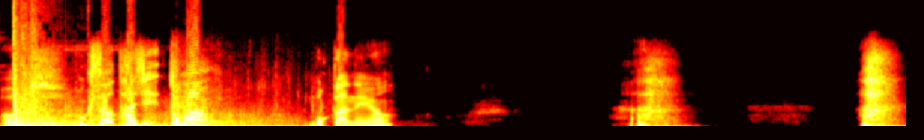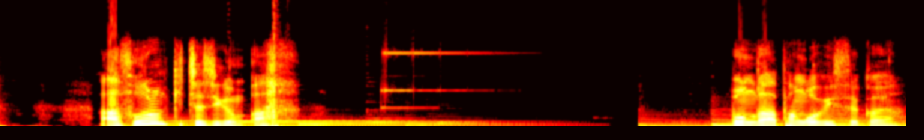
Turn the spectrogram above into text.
어씨. 여기서 다시 도망! 못 가네요? 아. 아. 아, 소름 끼쳐, 지금. 아. 뭔가 방법이 있을 거야.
